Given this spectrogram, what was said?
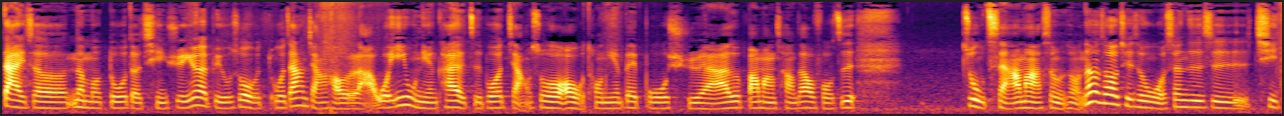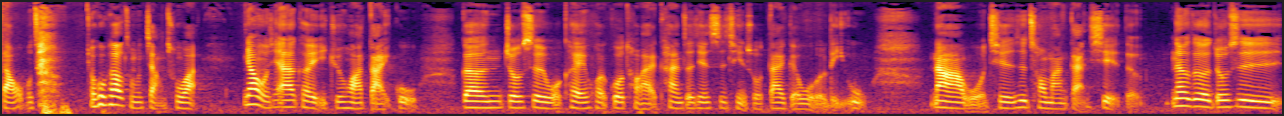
带着那么多的情绪，因为比如说我我这样讲好了啦，我一五年开始直播讲说哦，我童年被剥削啊，就帮忙长照佛子助持啊嘛，什么什么。那个时候其实我甚至是气到我不知道，我不知道怎么讲出来。那我现在可以一句话带过，跟就是我可以回过头来看这件事情所带给我的礼物，那我其实是充满感谢的。那个就是。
